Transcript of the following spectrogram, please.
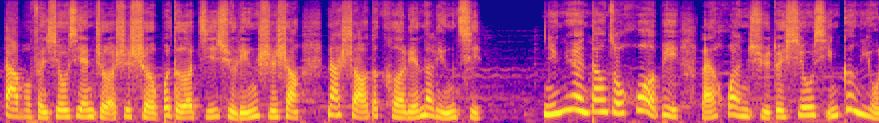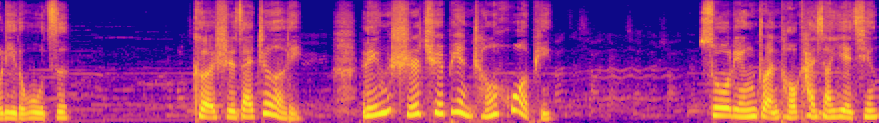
大部分修仙者是舍不得汲取灵石上那少得可怜的灵气，宁愿当做货币来换取对修行更有利的物资。可是，在这里，灵石却变成了货品。苏玲转头看向叶青：“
